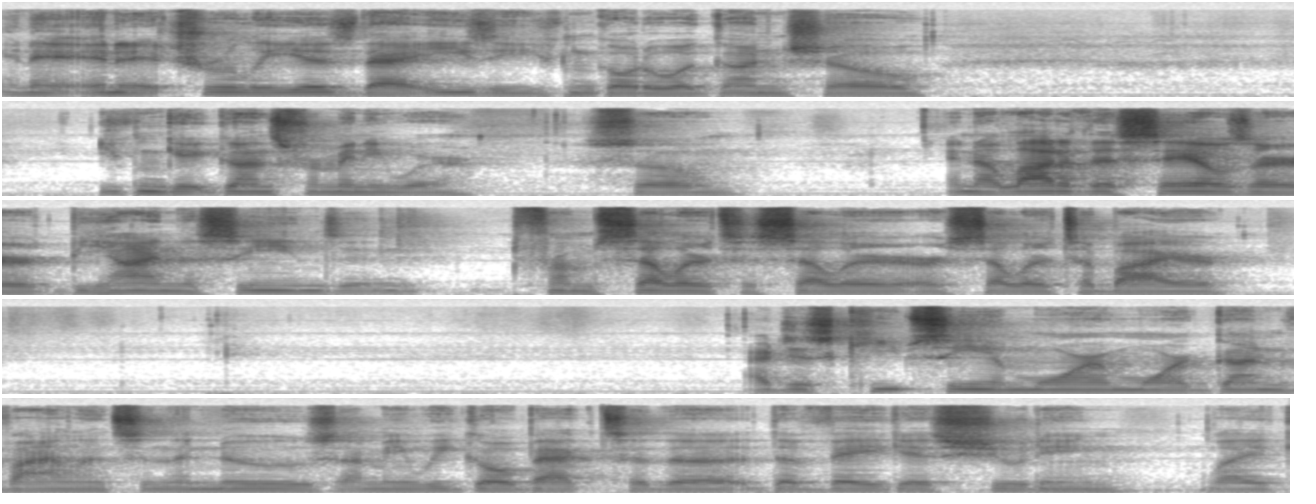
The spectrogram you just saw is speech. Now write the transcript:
And it, and it truly is that easy. You can go to a gun show. You can get guns from anywhere. So, and a lot of the sales are behind the scenes and from seller to seller or seller to buyer. I just keep seeing more and more gun violence in the news. I mean, we go back to the the Vegas shooting, like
